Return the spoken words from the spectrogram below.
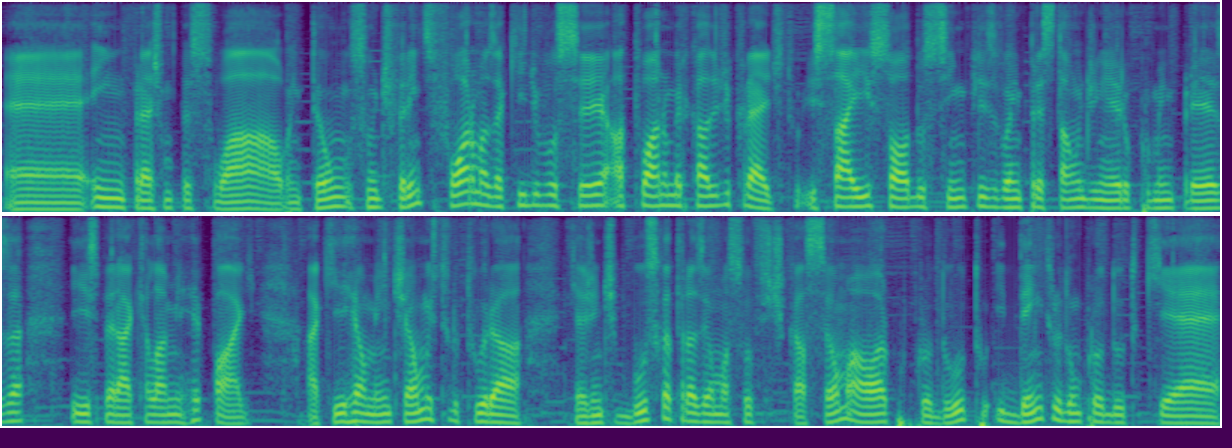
é, em empréstimo pessoal. Então, são diferentes formas aqui de você atuar no mercado de crédito e sair só do simples, vou emprestar um dinheiro para uma empresa e esperar que ela me repague. Aqui realmente é uma estrutura que a gente busca trazer uma sofisticação maior para o produto e dentro de um produto que é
